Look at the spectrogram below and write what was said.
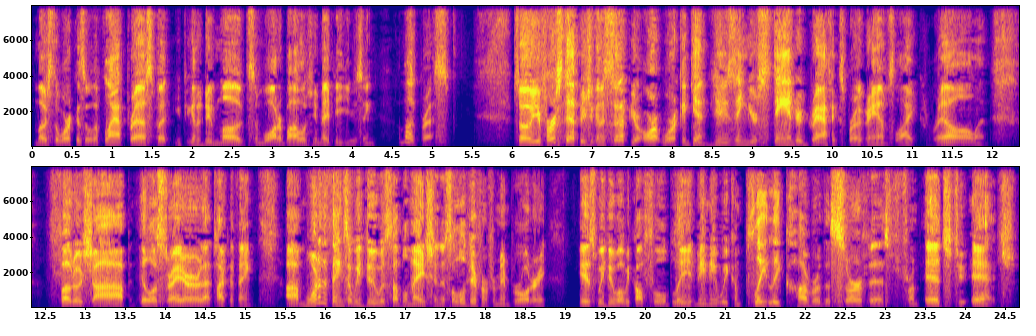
Most of the work is with a flat press, but if you're going to do mugs and water bottles, you may be using a mug press. So your first step is you're going to set up your artwork, again, using your standard graphics programs like Corel and Photoshop, Illustrator, that type of thing. Um, one of the things that we do with sublimation that's a little different from embroidery is we do what we call full bleed, meaning we completely cover the surface from edge to edge.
